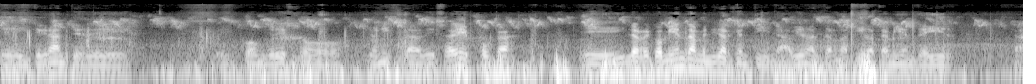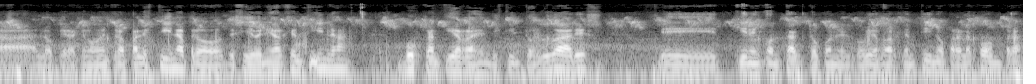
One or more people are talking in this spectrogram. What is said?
eh, integrantes del Congreso sionista de esa época eh, y le recomiendan venir a Argentina. Había una alternativa también de ir a lo que en aquel momento era Palestina, pero decide venir a Argentina, buscan tierras en distintos lugares, eh, tienen contacto con el gobierno argentino para la compra,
